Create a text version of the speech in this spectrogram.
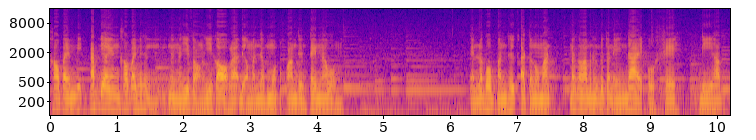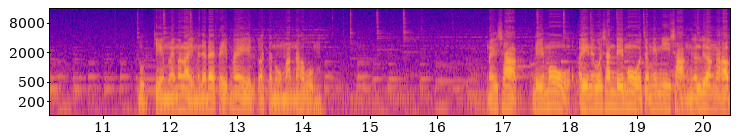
เข้าไปแป๊บเดียวยังเข้าไปไม่ถึง1นาที2นาทีก็ออกแล้ว เดี๋ยวมันจะหมดความตื่นเต้นนะครับผม เป็นระบบบันทึกอัตโนมัติ ไม่สามารถบันทึกด้วยตนเองได้ โอเค ดีครับ หลุดเกมอะไรเมื่อไหร่ มันจะได้เซฟให้อัตโนมัตินะครับผม ในฉากเดโมไอในเวอร์ชันเดโมจะไม่มีฉากเนื้อเรื่องนะครับ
